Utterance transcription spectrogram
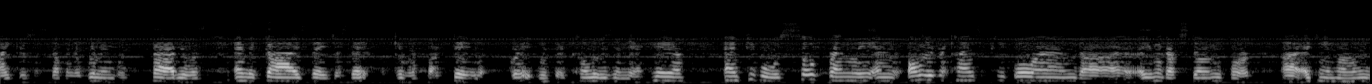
bikers and stuff, and the women were fabulous, and the guys, they just they didn't give a fuck. They looked great with their colors and their hair, and people were so friendly, and all different kinds of people, and uh, I even got stoned before uh, I came home.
